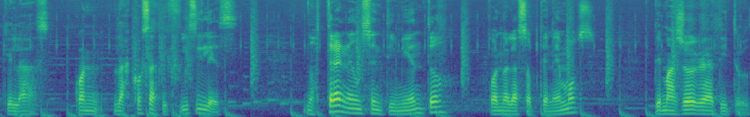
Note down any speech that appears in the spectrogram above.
que las, las cosas difíciles nos traen un sentimiento cuando las obtenemos de mayor gratitud.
